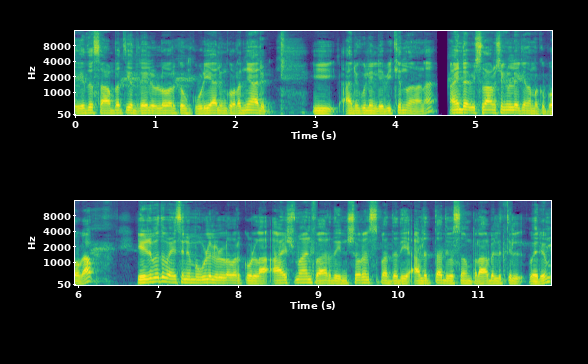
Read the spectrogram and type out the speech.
ഏത് സാമ്പത്തിക നിലയിലുള്ളവർക്കും കൂടിയാലും കുറഞ്ഞാലും ഈ ആനുകൂല്യം ലഭിക്കുന്നതാണ്. അതിന്റെ വിശദാംശങ്ങളിലേക്ക് നമുക്ക് പോകാം. എഴുപത് വയസ്സിന് മുകളിലുള്ളവർക്കുള്ള ആയുഷ്മാൻ ഭാരത് ഇൻഷുറൻസ് പദ്ധതി അടുത്ത ദിവസം പ്രാബല്യത്തിൽ വരും.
